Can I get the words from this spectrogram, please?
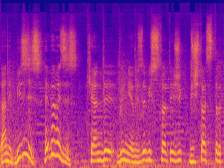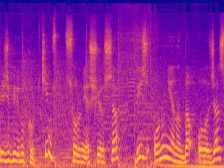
Yani biziz, hepimiziz. Kendi bünyemizde bir stratejik, dijital strateji birimi kurduk. Kim sorun yaşıyorsa biz onun yanında olacağız.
